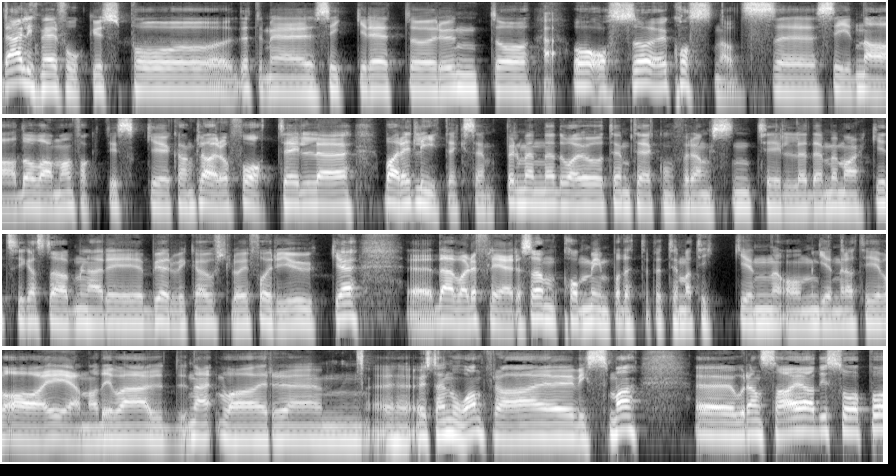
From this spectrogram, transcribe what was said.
det er litt mer fokus på dette med sikkerhet og rundt, og, og også kostnadssiden av det, og hva man faktisk kan klare å få til. Bare et lite eksempel, men det var jo TMT-konferansen til DNB Markets i Kastabelen her i Bjørvika i Oslo i forrige uke. Der var det flere som kom inn på dette på tematikken om generativ AI. En av de var, nei, var eh, Øystein Moan fra eh, Visma, eh, hvor han sa ja, de så på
